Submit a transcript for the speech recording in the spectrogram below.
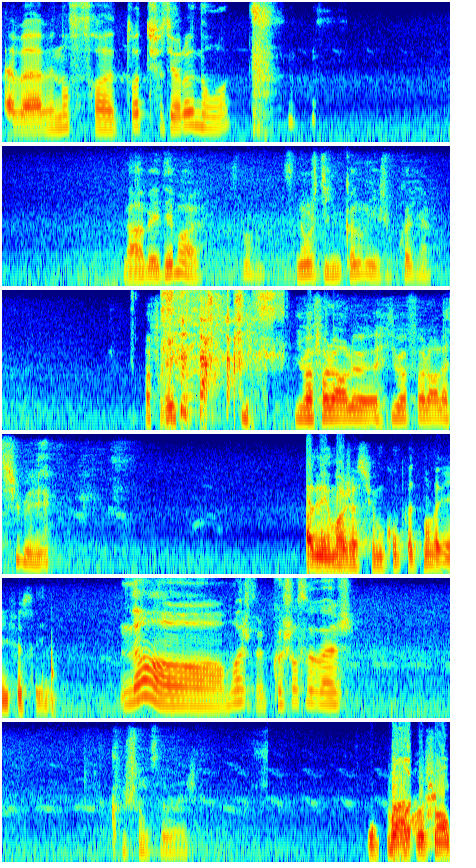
Ah bah maintenant ce sera toi de choisir le nom. Hein. Non, mais aidez-moi. Sinon, je dis une connerie, je vous préviens. Après, il va falloir le, il va falloir l'assumer. Ah, mais moi, j'assume complètement la vieille fessée. Non, moi, je veux le cochon sauvage. Cochon sauvage. Bon, un cochon.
